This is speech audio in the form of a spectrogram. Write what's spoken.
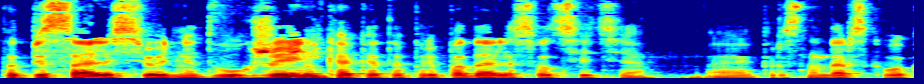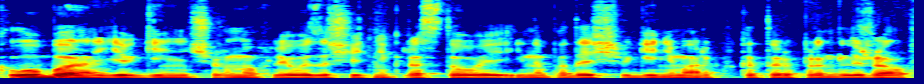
Подписали сегодня двух Жень, как это преподали соцсети э, Краснодарского клуба. Евгений Чернов, левый защитник Ростова, и нападающий Евгений Марков, который принадлежал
